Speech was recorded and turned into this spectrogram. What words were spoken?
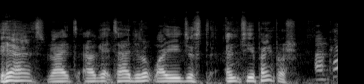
Yes, right. I'll get tidied up while you just empty your paintbrush. Okay.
